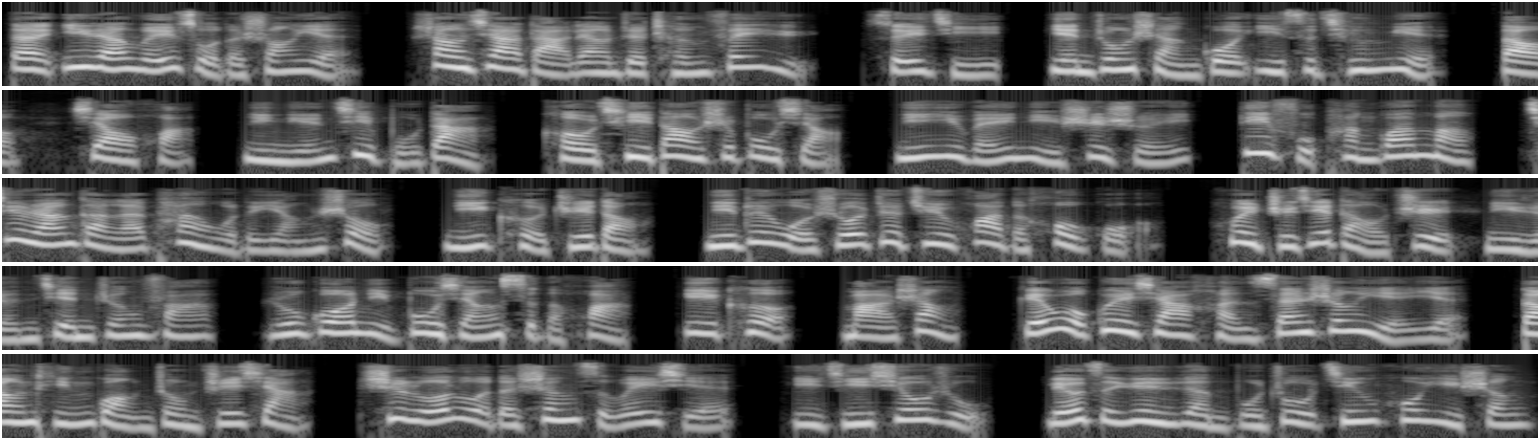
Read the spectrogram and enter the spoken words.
但依然猥琐的双眼上下打量着陈飞宇，随即眼中闪过一丝轻蔑，道：“笑话，你年纪不大。”口气倒是不小，你以为你是谁？地府判官吗？竟然敢来判我的阳寿！你可知道，你对我说这句话的后果会直接导致你人间蒸发？如果你不想死的话，立刻马上给我跪下喊三声爷爷！当庭广众之下，赤裸裸的生死威胁以及羞辱，刘子韵忍不住惊呼一声，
